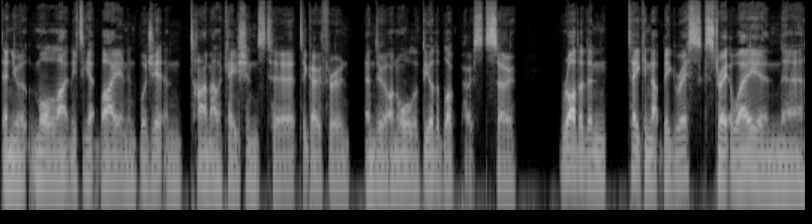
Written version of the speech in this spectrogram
then you're more likely to get buy-in and budget and time allocations to to go through and, and do it on all of the other blog posts. So rather than taking that big risk straight away and uh,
